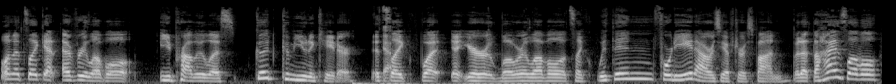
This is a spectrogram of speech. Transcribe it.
Well and it's like at every level you'd probably list good communicator. It's yeah. like what at your lower level, it's like within 48 hours you have to respond. But at the highest level,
